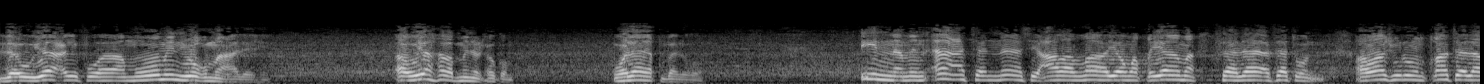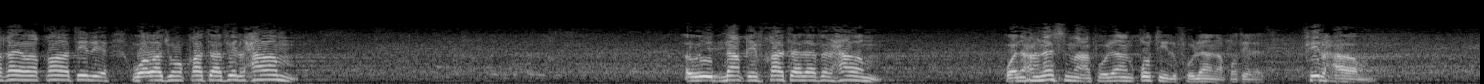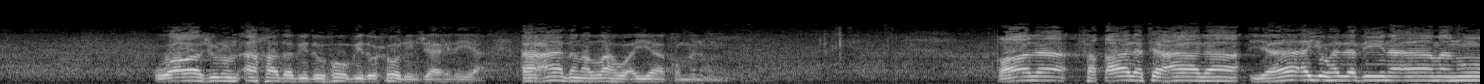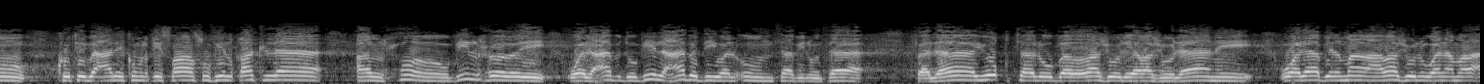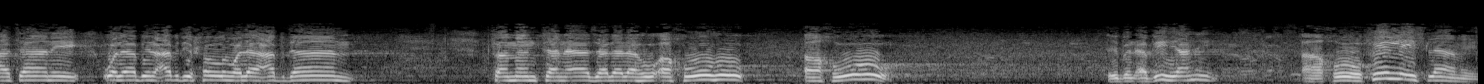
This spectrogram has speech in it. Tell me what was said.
لو يعرفها مؤمن يغمى عليه أو يهرب من الحكم. ولا يقبله. إن من أعتى الناس على الله يوم القيامة ثلاثة. رجل قتل غير قاتل ورجل قتل في الحرم. أريد نقف قتل في الحرم. ونحن نسمع فلان قتل فلانة قتلت في الحرم. ورجل أخذ بذحول الجاهلية. أعاذنا الله وإياكم منهم. قال فقال تعالى يا أيها الذين آمنوا كتب عليكم القصاص في القتلى الحر بالحر والعبد بالعبد والأنثى بالأنثى فلا يقتل بالرجل رجلان ولا بالمرأة رجل ولا امرأتان ولا بالعبد حر ولا عبدان. فمن تنازل له أخوه أخوه. ابن أبيه يعني أخوه في الإسلام.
